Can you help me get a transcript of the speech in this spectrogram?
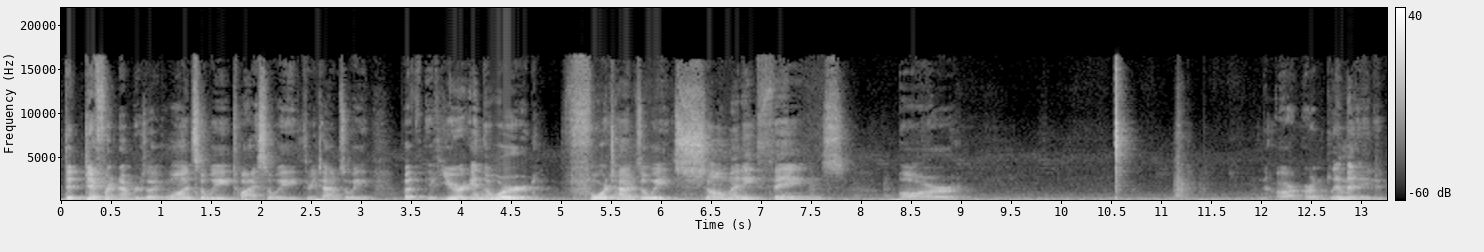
the different numbers, like once a week, twice a week, three times a week. But if you're in the Word four times a week, so many things are are, are eliminated.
